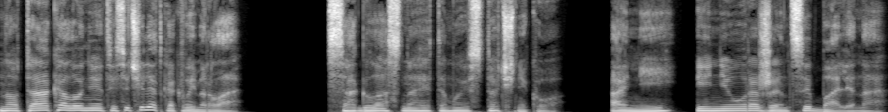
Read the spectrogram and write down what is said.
но та колония тысячи лет как вымерла. Согласно этому источнику, они и не уроженцы Балина».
